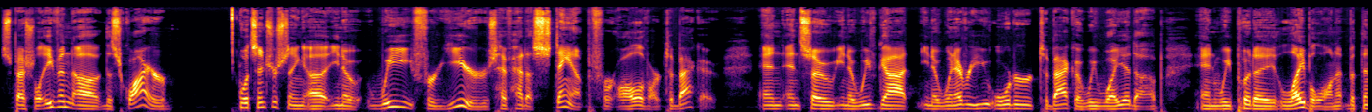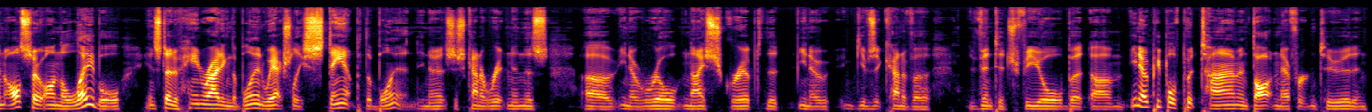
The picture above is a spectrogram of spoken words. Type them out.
special. Even uh, the Squire. What's interesting, uh, you know, we for years have had a stamp for all of our tobacco, and and so you know we've got you know whenever you order tobacco, we weigh it up and we put a label on it. But then also on the label, instead of handwriting the blend, we actually stamp the blend. You know, it's just kind of written in this uh, you know real nice script that you know gives it kind of a vintage feel. But um, you know, people have put time and thought and effort into it, and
